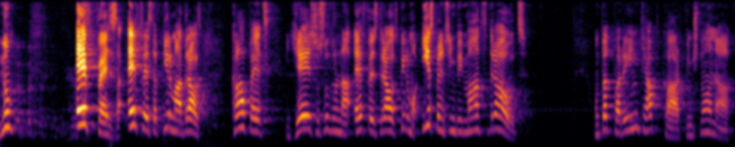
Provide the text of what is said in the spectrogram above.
Nu, Efeza, Efeza pirmā draudzene. Kāpēc Jēzus uzrunā Efes draugu pirmo? Iespējams, viņi bija mācīts draugs. Un tad par riņķi apkārt viņš nonāk,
